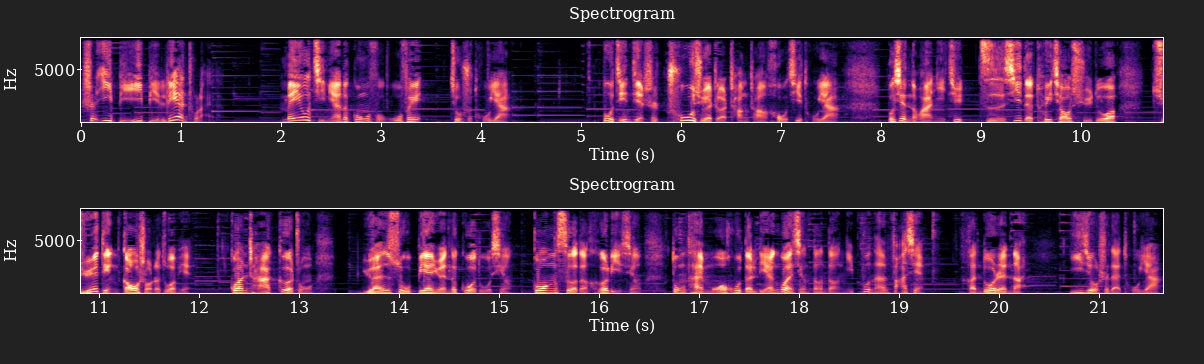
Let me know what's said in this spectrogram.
是一笔一笔练出来的，没有几年的功夫，无非就是涂鸦。不仅仅是初学者常常后期涂鸦，不信的话，你去仔细的推敲许多绝顶高手的作品，观察各种元素边缘的过渡性、光色的合理性、动态模糊的连贯性等等，你不难发现，很多人呢依旧是在涂鸦，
